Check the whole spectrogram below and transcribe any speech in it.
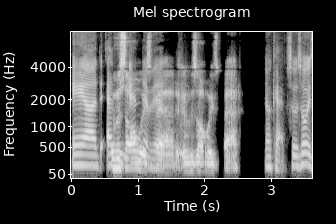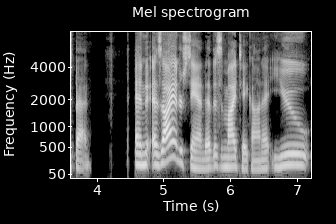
And at it was the end always of it, bad. It was always bad. Okay, so it was always bad. And as I understand it, this is my take on it. You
